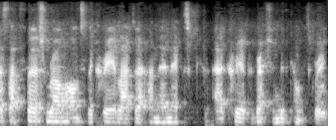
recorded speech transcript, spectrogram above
as that first rung onto the career ladder and their next uh, career progression with Compass Group.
